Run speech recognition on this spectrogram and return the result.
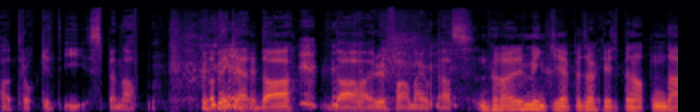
har tråkket i spenaten. Da tenker jeg, da, da har du faen meg gjort det, ass. Når Minkejeppe tråkker i spenaten, da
